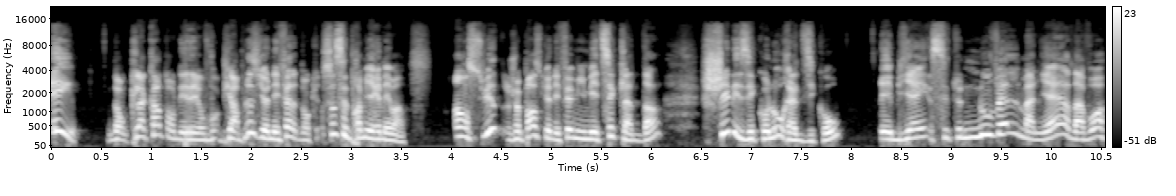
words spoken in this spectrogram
Et, donc là, quand on est, puis en plus, il y a un effet, donc ça, c'est le premier élément. Ensuite, je pense qu'il y a un effet mimétique là-dedans. Chez les écolos radicaux, eh bien, c'est une nouvelle manière d'avoir,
